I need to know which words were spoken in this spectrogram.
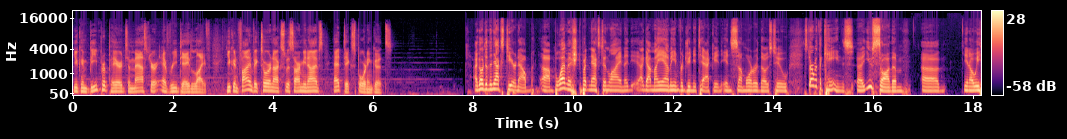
you can be prepared to master everyday life. You can find Victorinox Swiss Army knives at Dick's Sporting Goods. I go to the next tier now, uh, blemished but next in line. I, I, got Miami and Virginia Tech in, in some order. Those two. Start with the Canes. Uh, you saw them. Uh, you know we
